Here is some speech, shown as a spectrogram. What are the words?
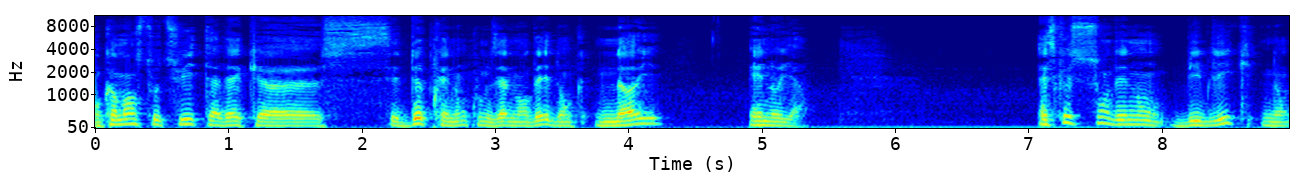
On commence tout de suite avec euh, ces deux prénoms qu'on nous a demandé, donc Noy et Noya. Est-ce que ce sont des noms bibliques? Non.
